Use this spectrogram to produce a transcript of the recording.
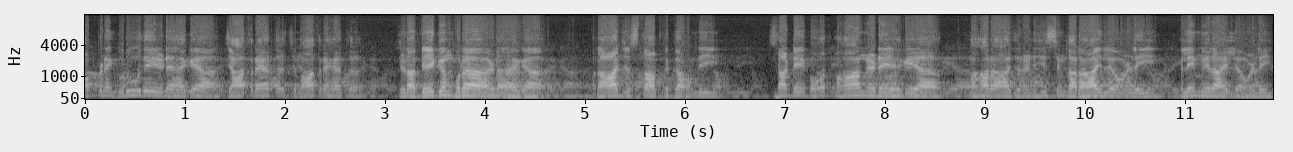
ਆਪਣੇ ਗੁਰੂ ਦੇ ਜਿਹੜਾ ਹੈਗਾ, ਜਾਤ ਰਹਿਤ, ਜਮਾਤ ਰਹਿਤ, ਜਿਹੜਾ ਬੇਗਮਪੁਰਾ ਜਿਹੜਾ ਹੈਗਾ, ਰਾਜ ਸਥਾਪਿਤ ਕਰਨ ਦੀ। ਸਾਡੇ ਬਹੁਤ ਮਹਾਨ ਨੇੜੇ ਹੈਗੇ ਆ ਮਹਾਰਾਜ ਰਣਜੀਤ ਸਿੰਘ ਦਾ ਰਾਜ ਲਿਆਉਣ ਲਈ, ਹਲੇਮੀ ਰਾਜ ਲਿਆਉਣ ਲਈ।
